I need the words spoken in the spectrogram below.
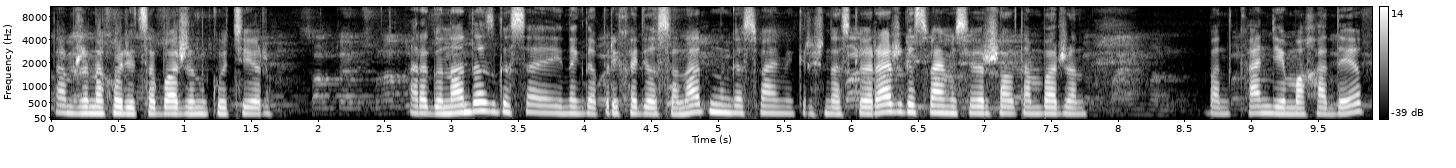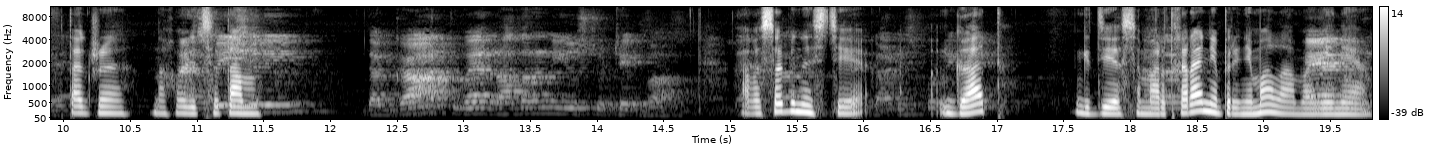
там же находится Баджан Кутир. Рагунандас Гасай иногда приходил Санатан Госвами, Кришнадас Кайрадж Госвами совершал там баджан. Банканди Махадев также находится там. А в особенности Гат, где сама Радхарани принимала омовение.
